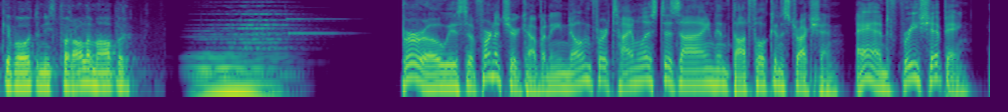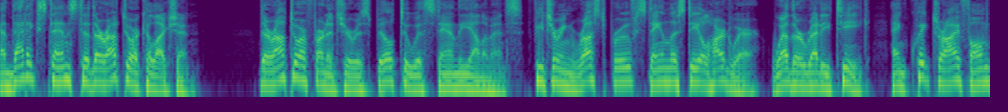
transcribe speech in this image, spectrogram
geworden ist, vor allem aber. Burrow is a furniture company known for timeless design and thoughtful construction and free shipping, and that extends to their outdoor collection. Their outdoor furniture is built to withstand the elements, featuring rust-proof stainless steel hardware, weather-ready teak, and quick-dry foam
